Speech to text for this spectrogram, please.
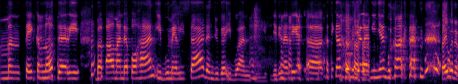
men-take note dari Bapak Almanda Pohan, Ibu Melisa, dan juga Ibu Anti. Jadi nanti uh, ketika gue menjalaninya, gue akan... Tapi bener.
